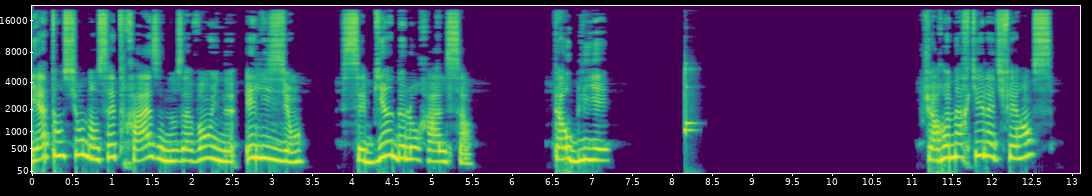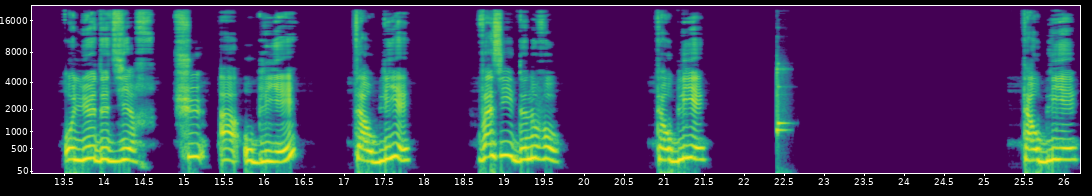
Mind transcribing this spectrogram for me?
Et attention, dans cette phrase, nous avons une élision. C'est bien de l'oral, ça. T'as oublié. Tu as remarqué la différence? Au lieu de dire tu as oublié, T'as oublié. Vas-y, de nouveau. T'as oublié. T'as oublié.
